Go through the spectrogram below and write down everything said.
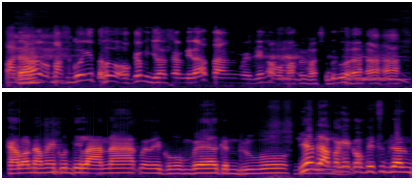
Padahal mas gue itu oke menjelaskan binatang, dia nggak memahami maksud gue. Kalau namanya kuntilanak, wewe gombel, gendruwo, dia nggak pakai COVID-19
